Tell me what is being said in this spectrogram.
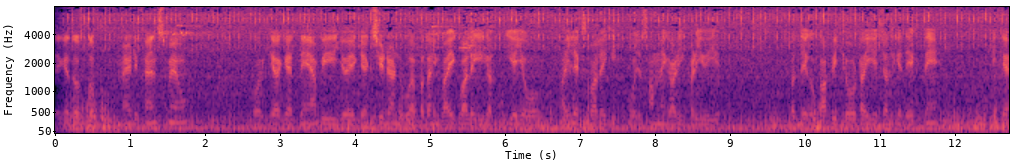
देखिए दोस्तों, मैं डिफेंस में हूँ। और क्या कहते हैं, अभी जो एक एक्सीडेंट हुआ, पता नहीं बाइक वाले की गलती है ये वो हाईलेक्स वाले की, वो जो सामने गाड़ी खड़ी हुई है। बंदे को काफ़ी चोट आई है, चल के देखते हैं। ठीक है?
